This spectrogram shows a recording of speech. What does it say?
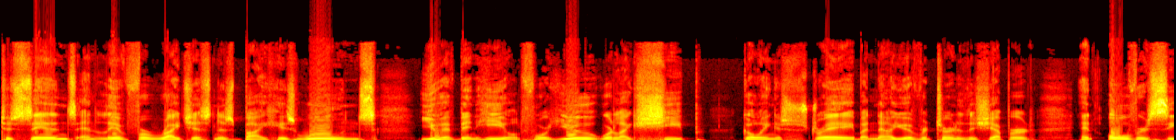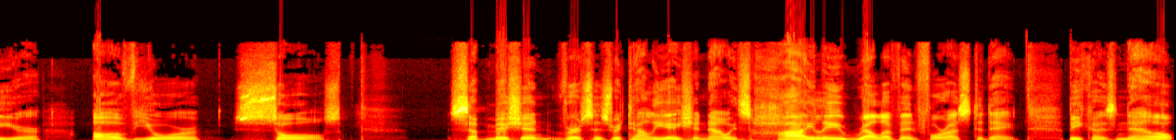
to sins and live for righteousness. By his wounds you have been healed. For you were like sheep going astray, but now you have returned to the shepherd and overseer of your souls. Submission versus retaliation. Now it's highly relevant for us today because now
